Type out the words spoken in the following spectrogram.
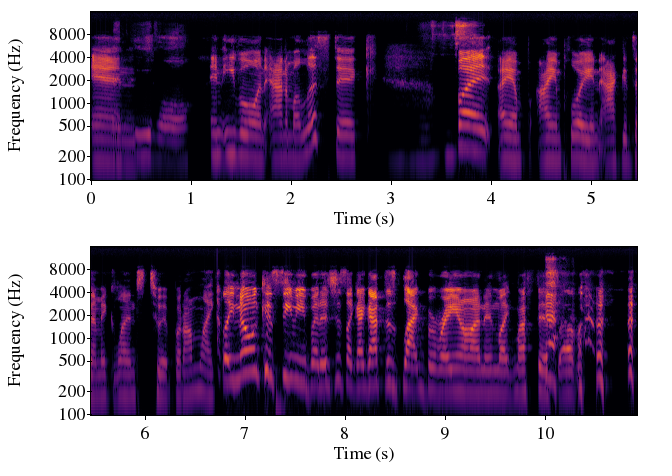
and, and evil. and evil and animalistic. But I am I employ an academic lens to it. But I'm like, like no one can see me, but it's just like I got this black beret on and like my fist up.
